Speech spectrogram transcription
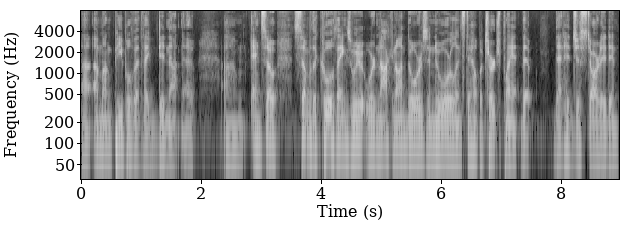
uh, among people that they did not know. Um, and so, some of the cool things we were knocking on doors in New Orleans to help a church plant that that had just started, and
